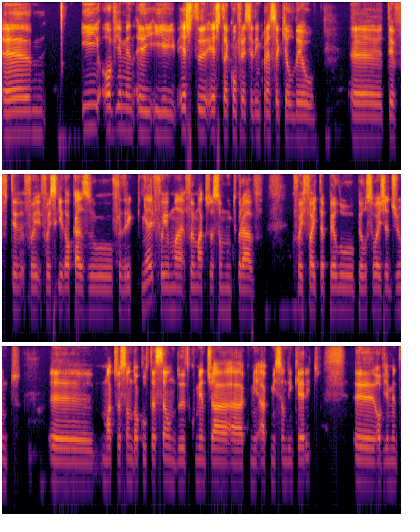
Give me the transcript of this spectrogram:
Uh, e obviamente, e, e este, esta conferência de imprensa que ele deu Uh, teve, teve, foi, foi seguido ao caso Frederico Pinheiro, foi uma, foi uma acusação muito grave que foi feita pelo, pelo seu ex-adjunto, uh, uma acusação de ocultação de documentos à, à, à Comissão de Inquérito. Uh, obviamente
